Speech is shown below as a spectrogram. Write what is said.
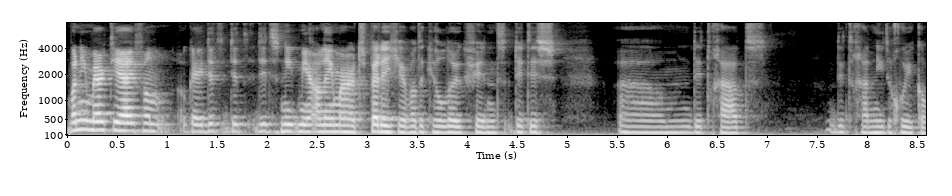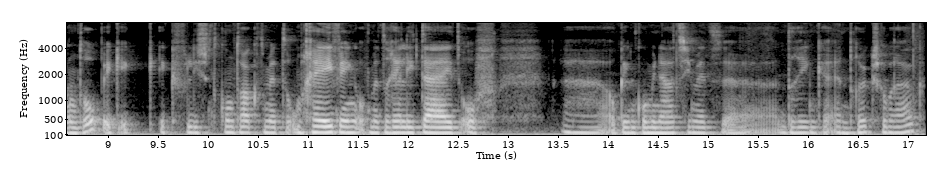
Wanneer merkte jij van, oké, dit, dit, dit is niet meer alleen maar het spelletje wat ik heel leuk vind. Dit, is, um, dit, gaat, dit gaat niet de goede kant op. Ik, ik, ik verlies het contact met de omgeving of met de realiteit. Of uh, ook in combinatie met uh, drinken en drugsgebruik.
